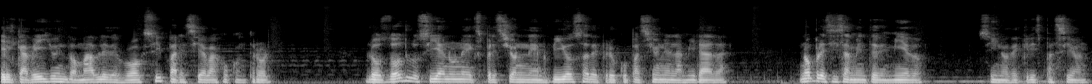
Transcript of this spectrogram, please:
El cabello indomable de Roxy parecía bajo control. Los dos lucían una expresión nerviosa de preocupación en la mirada, no precisamente de miedo, sino de crispación,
